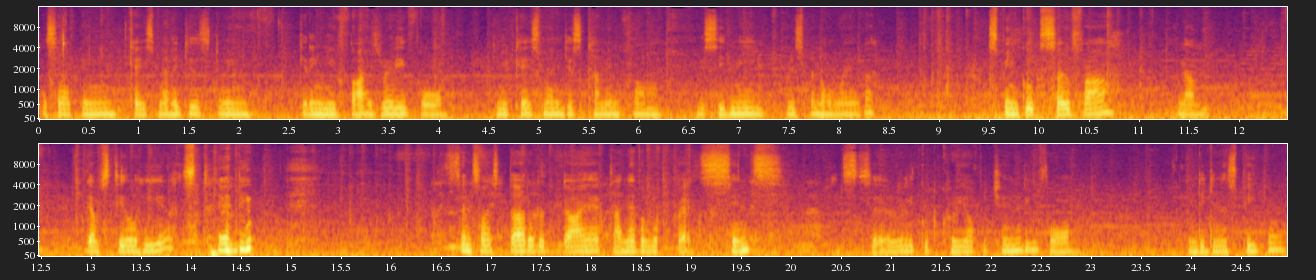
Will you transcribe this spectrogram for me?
just helping case managers doing, getting new files ready for new case managers coming from Sydney, Brisbane or wherever. It's been good so far and I'm I'm still here, standing. Since I started at DIAC, I never looked back since. It's a really good career opportunity for Indigenous people.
